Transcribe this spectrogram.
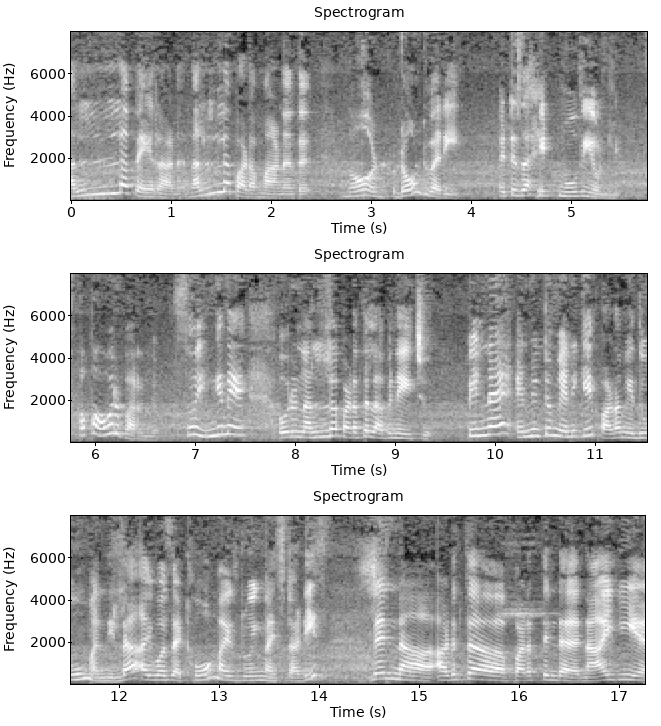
നല്ല പേരാണ്. നല്ല പടമാണത്. No don't worry it is a hit movie only അപ്പോൾ അവർ പറഞ്ഞു. സോ ഇങ്ങനെ ഒരു നല്ല പടത്തിൽ അഭിനയിച്ചു. പിന്നെ എന്നിട്ടും എനിക്ക് പടം എതുവും വന്നില്ല. I was at home I was doing my studies then അടുത്ത പടത്തിന്റെ നായികയെ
